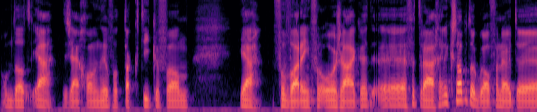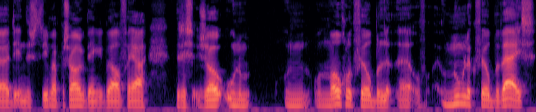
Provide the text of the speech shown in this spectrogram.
Omdat ja, er zijn gewoon heel veel tactieken van ja, verwarring veroorzaken, uh, vertragen. En ik snap het ook wel vanuit uh, de industrie. Maar persoonlijk denk ik wel van ja, er is zo on, on, onmogelijk veel, of onnoemelijk veel bewijs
